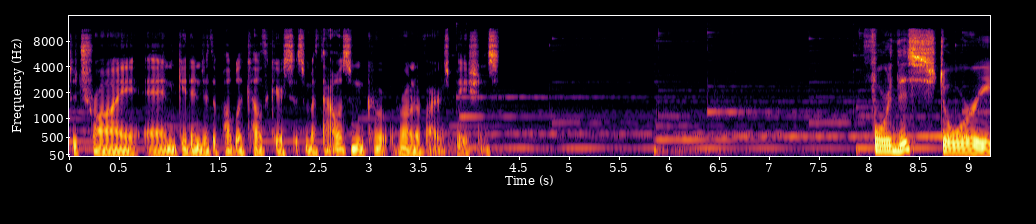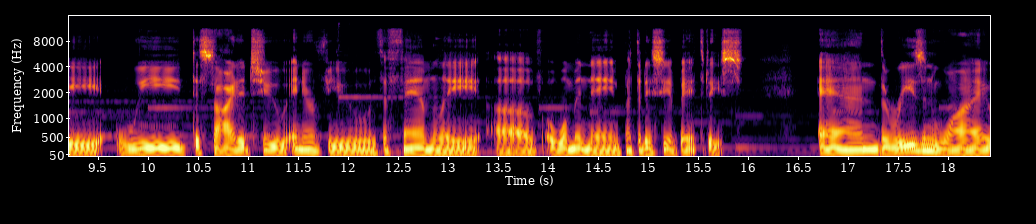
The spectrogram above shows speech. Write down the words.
to try and get into the public healthcare system, a thousand coronavirus patients. For this story, we decided to interview the family of a woman named Patricia Beatriz. And the reason why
